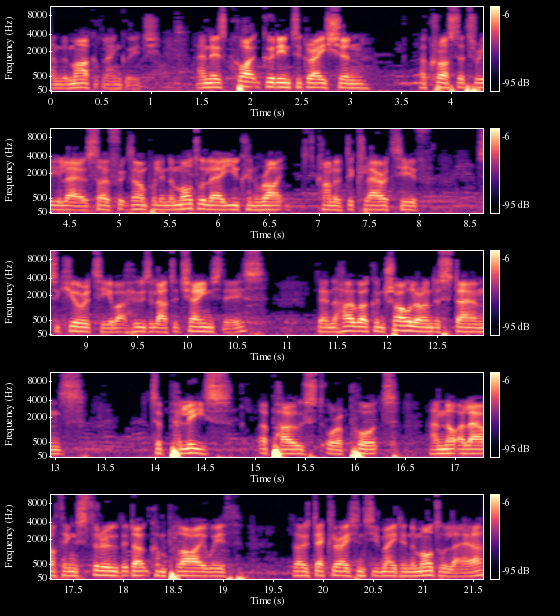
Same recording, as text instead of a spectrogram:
and the markup language. And there's quite good integration across the three layers. So, for example, in the model layer, you can write kind of declarative security about who's allowed to change this. Then the Hobo controller understands to police a post or a put and not allow things through that don't comply with those declarations you made in the model layer.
